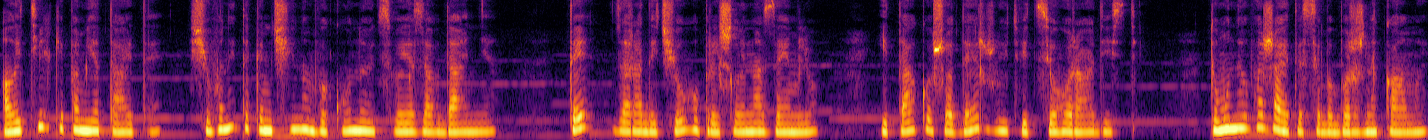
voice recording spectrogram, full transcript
Але тільки пам'ятайте, що вони таким чином виконують своє завдання, те, заради чого прийшли на землю, і також одержують від цього радість. Тому не вважайте себе боржниками,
